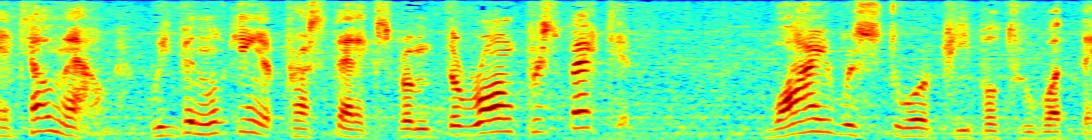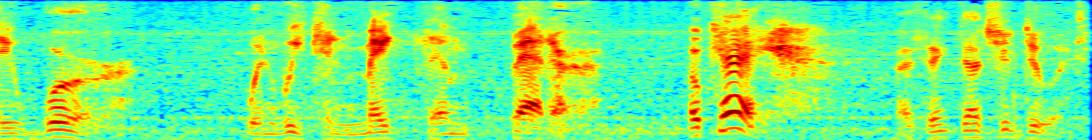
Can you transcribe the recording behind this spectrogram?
until now, we've been looking at prosthetics from the wrong perspective. Why restore people to what they were when we can make them better? Okay, I think that should do it.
